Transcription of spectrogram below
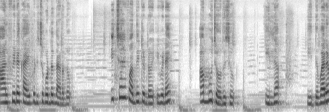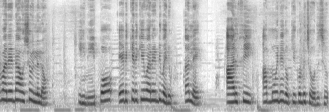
ആൽഫിയുടെ കൈ പിടിച്ചുകൊണ്ട് നടന്നു. ഇച്ചായം വന്നിട്ടുണ്ടോ ഇവിടെ? അമ്മു ചോദിച്ചു. ഇല്ല ഇതുവരെ വരേണ്ട ആവശ്യമില്ലല്ലോ. ഇനിയിപ്പോൾ ഇടയ്ക്കിടയ്ക്ക് വരേണ്ടി വരും അല്ലേ? ആൽഫി അമ്മുവിനെ നോക്കിക്കൊണ്ട് ചോദിച്ചു.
